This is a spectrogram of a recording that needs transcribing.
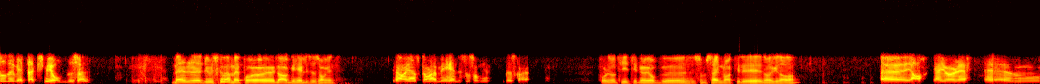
så det vet jeg ikke så mye om, dessverre. Men eh, du skal være med på laget hele sesongen. Ja, jeg skal være med hele sesongen. Det skal jeg. Får du noe tid til å jobbe som seilmaker i Norge da? da? Eh, ja, jeg gjør det. Uh,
